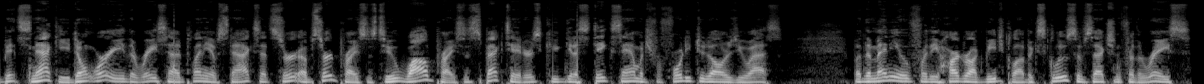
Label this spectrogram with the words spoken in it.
bit snacky. Don't worry, the race had plenty of snacks at sur- absurd prices too, wild prices. Spectators could get a steak sandwich for forty two dollars US. But the menu for the Hard Rock Beach Club exclusive section for the race,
